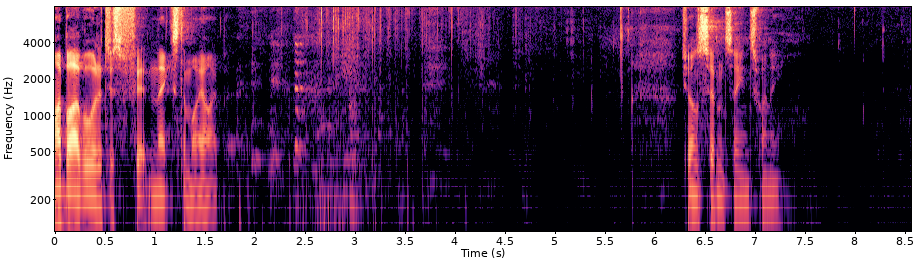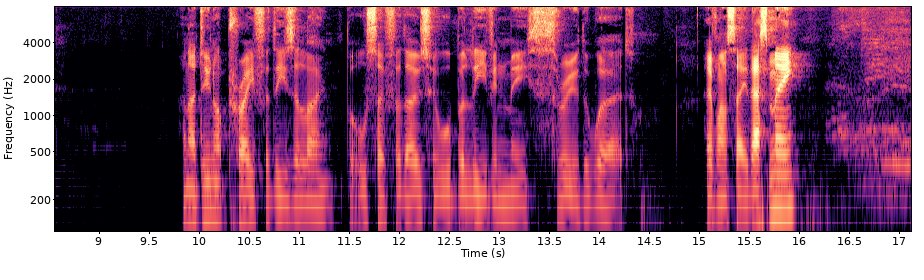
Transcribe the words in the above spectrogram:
My Bible would have just fit next to my iPad. John 17, 20. And I do not pray for these alone, but also for those who will believe in me through the word. Everyone say, That's me. That's me.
